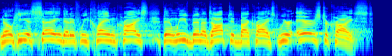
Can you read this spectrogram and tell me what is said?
No, he is saying that if we claim Christ, then we've been adopted by Christ. We're heirs to Christ.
